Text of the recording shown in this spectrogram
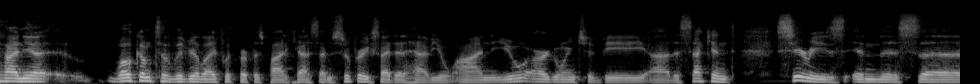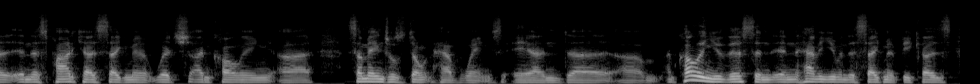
Tanya, welcome to Live Your Life with Purpose podcast. I'm super excited to have you on. You are going to be uh, the second series in this uh, in this podcast segment, which I'm calling uh, "Some Angels Don't Have Wings," and uh, um, I'm calling you this and, and having you in this segment because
